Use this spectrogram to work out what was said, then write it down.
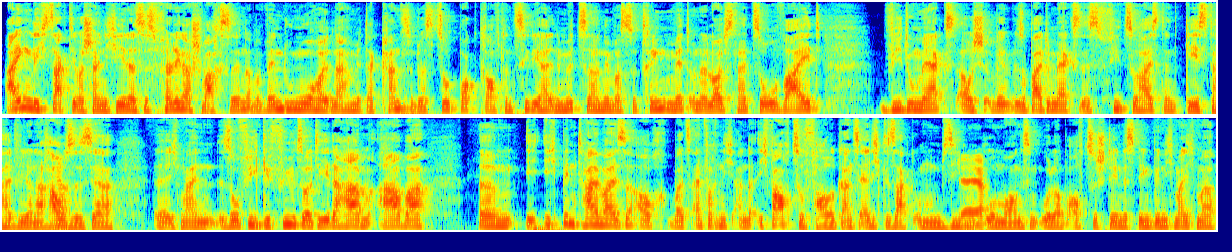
eigentlich sagt dir wahrscheinlich jeder, es ist völliger Schwachsinn, aber wenn du nur heute Nachmittag kannst und du hast so Bock drauf, dann zieh dir halt eine Mütze an, nimm was zu trinken mit und dann läufst halt so weit, wie du merkst, auch, sobald du merkst, es ist viel zu heiß, dann gehst du halt wieder nach Hause. Ja. Ist ja, äh, ich meine, so viel Gefühl sollte jeder haben, aber ähm, ich bin teilweise auch, weil es einfach nicht anders. Ich war auch zu faul, ganz ehrlich gesagt, um sieben ja, ja. Uhr morgens im Urlaub aufzustehen. Deswegen bin ich manchmal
